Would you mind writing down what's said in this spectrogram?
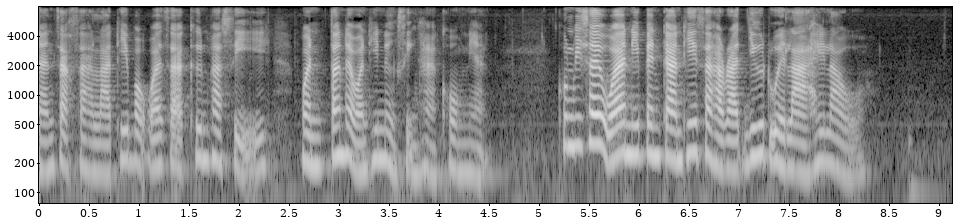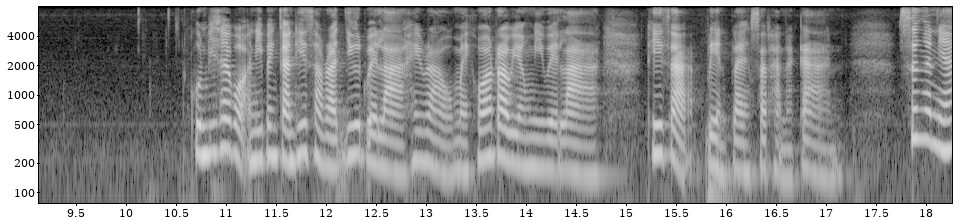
นั้นจากสหรัฐที่บอกว่าจะขึ้นภาษีวันตั้งแต่วันที่หนึ่งสิงหาคมเนี่ย คุณพิชัยบอกว่าอันนี้เป็นการที่สหรัฐยืดเวลาให้เรา คุณพิชัยบอกอันนี้เป็นการที่สหรัฐยืดเวลาให้เรา หมายความว่าเรายังมีเวลาที่จะเปลี่ยนแปลงสถานการณ์ ซึ่งอันเนี้ย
